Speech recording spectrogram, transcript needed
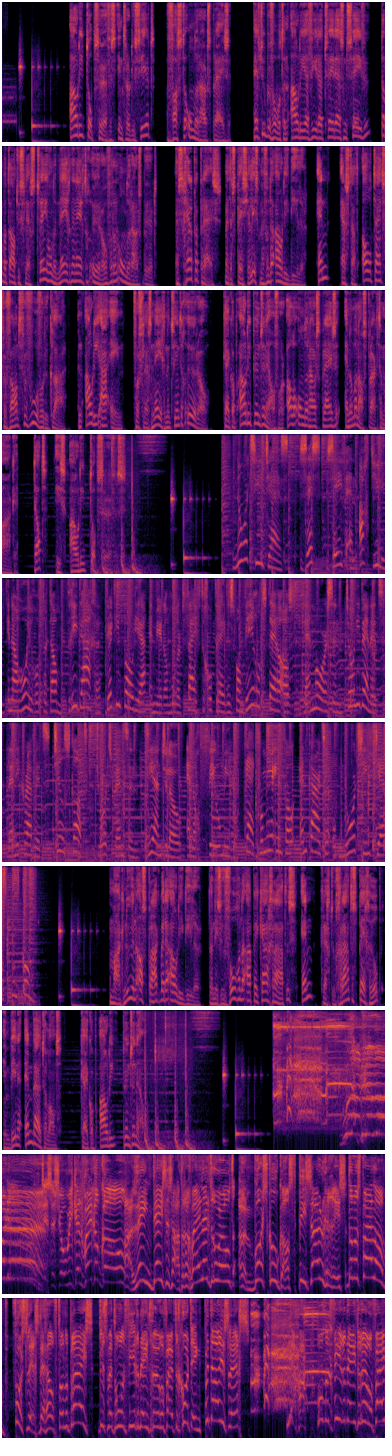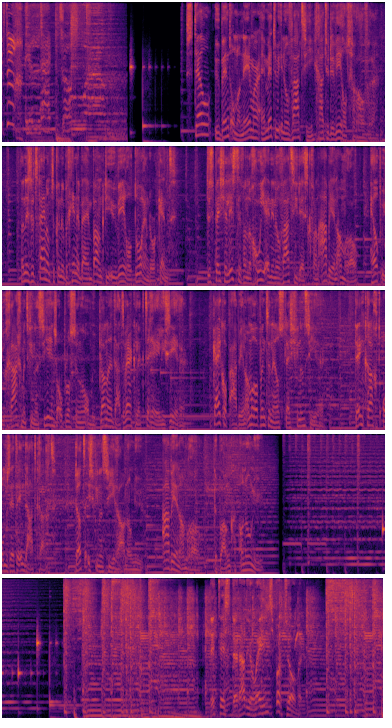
Audi Topservice introduceert vaste onderhoudsprijzen. Heeft u bijvoorbeeld een Audi A4 uit 2007? Dan betaalt u slechts 299 euro voor een onderhoudsbeurt. Een scherpe prijs met het specialisme van de Audi-dealer. En er staat altijd vervallend vervoer voor u klaar. Een Audi A1 voor slechts 29 euro. Kijk op Audi.nl voor alle onderhoudsprijzen en om een afspraak te maken. Dat is Audi Topservice. Noordsea Jazz. 6, 7 en 8 juli in Ahoy, Rotterdam. Drie dagen, 13 podia en meer dan 150 optredens van wereldsterren als Van Morrison, Tony Bennett, Lenny Kravitz, Jill Scott, George Benson, D'Angelo en nog veel meer. Kijk voor meer info en kaarten op noordseajazz.com. Maak nu een afspraak bij de Audi-dealer. Dan is uw volgende APK gratis en krijgt u gratis pechhulp in binnen- en buitenland. Kijk op audi.nl. Show Weekend Wake-up Call! Alleen deze zaterdag bij Electroworld. Een Bosch koelkast die zuiniger is dan een spaarlamp. Voor slechts de helft van de prijs. Dus met 194,50 euro korting betaal je slechts... Ja, 194,50 euro! Stel, u bent ondernemer en met uw innovatie gaat u de wereld veroveren. Dan is het fijn om te kunnen beginnen bij een bank die uw wereld door en door kent. De specialisten van de Groei- en Innovatiedesk van ABN AMRO... helpen u graag met financieringsoplossingen om uw plannen daadwerkelijk te realiseren. Kijk op abnamro.nl slash financieren. Denkkracht omzetten in daadkracht. Dat is financieren anno nu. ABN AMRO. De bank anno nu. Dit is de Radio 1 Sportzomer.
